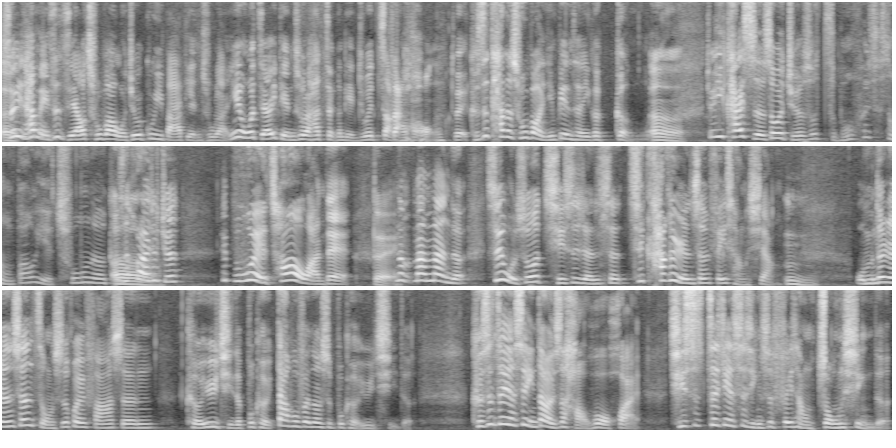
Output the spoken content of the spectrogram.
所以他每次只要出包，我就会故意把它点出来，因为我只要一点出来，他整个脸就会涨红。对，可是他的出包已经变成一个梗了。嗯，就一开始的时候会觉得说怎么会这种包也出呢？可是后来就觉得。哎，不会，超好玩的。对，那慢慢的，所以我说，其实人生，其实它跟人生非常像。嗯，我们的人生总是会发生可预期的，不可，大部分都是不可预期的。可是这件事情到底是好或坏，其实这件事情是非常中性的，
